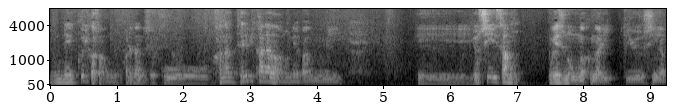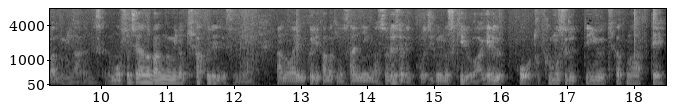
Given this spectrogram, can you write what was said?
で、栗花さん、あれなんですよ、こう、かなテレビ神奈川のね、番組、えー、吉井さん、親父の音楽狩りっていう深夜番組があるんですけども、そちらの番組の企画でですね、あの、あゆみくりかまきの3人がそれぞれこう自分のスキルを上げる、こう、特訓をするっていう企画があって、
